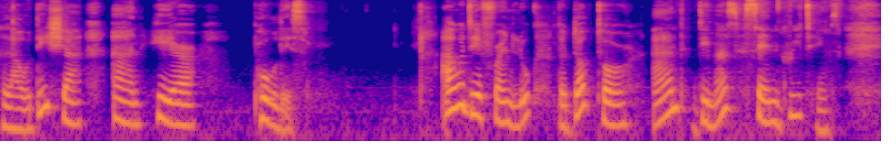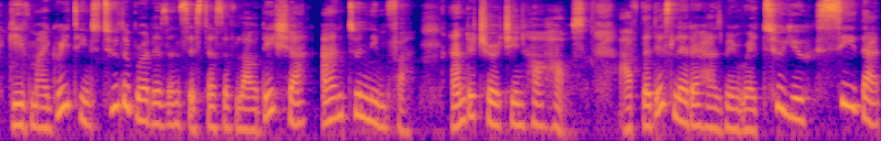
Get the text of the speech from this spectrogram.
Laodicea and here Hierapolis. Our dear friend Luke, the doctor and Demas send greetings. Give my greetings to the brothers and sisters of Laodicea and to Nympha and the church in her house. After this letter has been read to you, see that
